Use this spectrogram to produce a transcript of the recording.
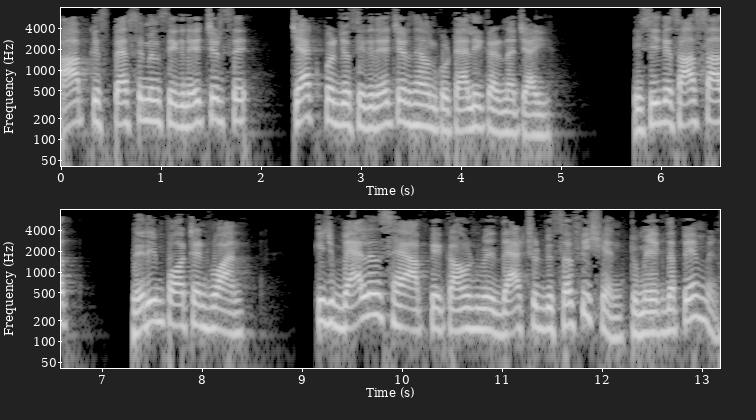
آپ کے اسپیسیمن سگنیچر سے چیک پر جو سگنیچر ہیں ان کو ٹیلی کرنا چاہیے۔ اسی کے ساتھ ساتھ ویری امپورٹینٹ ون کہ جو بیلنس ہے آپ کے اکاؤنٹ میں that should be sufficient to make the payment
